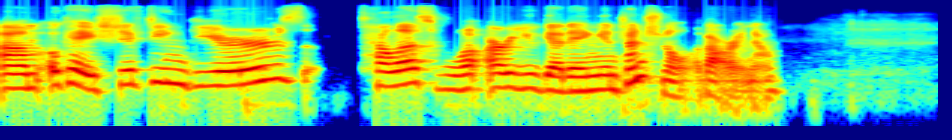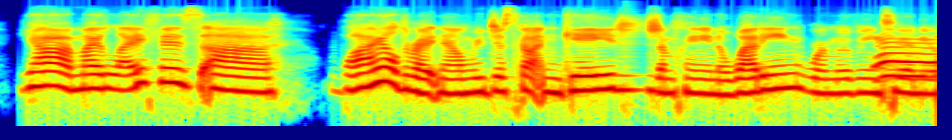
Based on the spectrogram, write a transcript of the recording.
Um, okay, shifting gears, tell us what are you getting intentional about right now? Yeah, my life is uh wild right now. We just got engaged. I'm planning a wedding. We're moving Yay! to a new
